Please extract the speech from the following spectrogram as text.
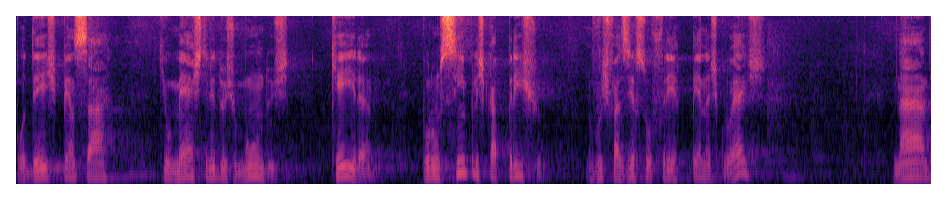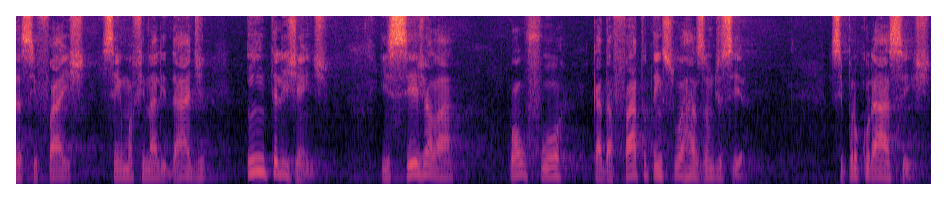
Podeis pensar que o Mestre dos mundos queira, por um simples capricho, vos fazer sofrer penas cruéis? Nada se faz sem uma finalidade inteligente, e seja lá qual for, cada fato tem sua razão de ser. Se procurasseis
